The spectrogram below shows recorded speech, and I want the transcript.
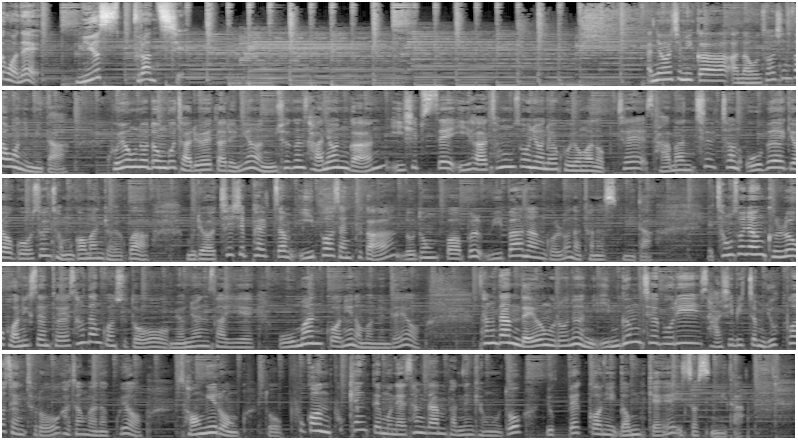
신성원의 뉴스 브런치. 안녕하십니까. 아나운서 신성원입니다. 고용노동부 자료에 따르면 최근 4년간 20세 이하 청소년을 고용한 업체 4만 7,500여 곳을 점검한 결과 무려 78.2%가 노동법을 위반한 걸로 나타났습니다. 청소년 근로권익센터의 상담 건수도 몇 년 사이에 5만 건이 넘었는데요. 상담 내용으로는 임금 체불이 42.6%로 가장 많았고요. 성희롱, 또 폭언, 폭행 때문에 상담받는 경우도 600건이 넘게 있었습니다.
